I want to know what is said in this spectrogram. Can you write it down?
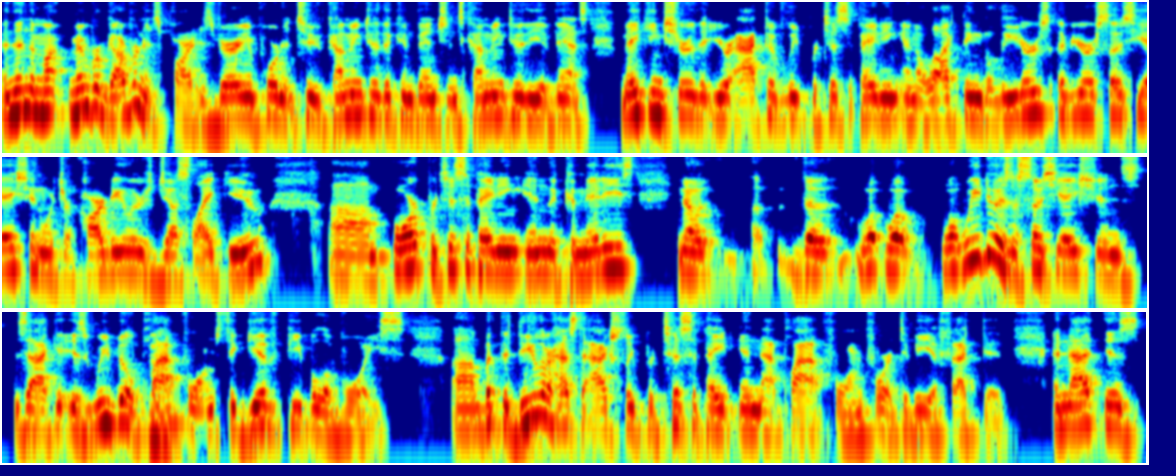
and then the member governance part is very important too. Coming to the conventions, coming to the events, making sure that you're actively participating in electing the leaders of your association, which are car dealers just like you, um, or participating in the committees. You know, uh, the what what what we do as associations, Zach, is we build mm-hmm. platforms mm-hmm. to give people a voice. Um, but the dealer has to actually participate in that platform for it to be effective. And that is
